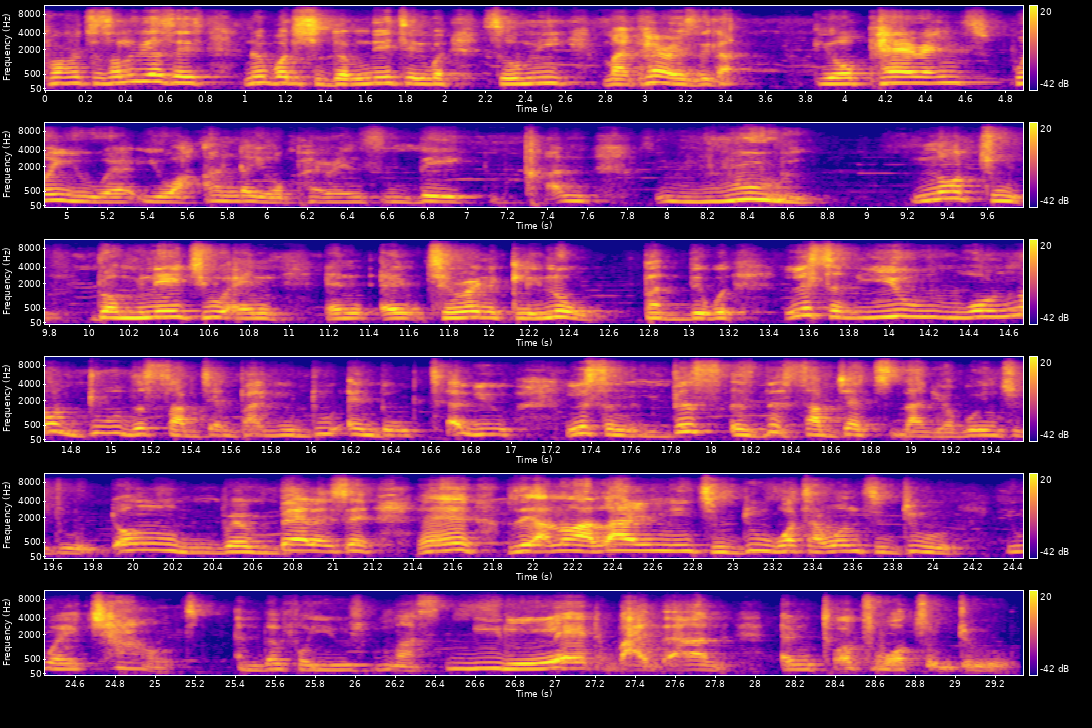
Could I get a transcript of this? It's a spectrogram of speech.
Prophet Olivia says nobody should dominate anybody. So me, my parents, they got your parents, when you were you are under your parents, they can rule not to dominate you and, and, and tyrannically, no. But they will listen, you will not do the subject, but you do, and they'll tell you, listen, this is the subject that you're going to do. Don't rebel and say, eh, they are not allowing me to do what I want to do. You are a child, and therefore you must be led by the hand and taught what to do.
